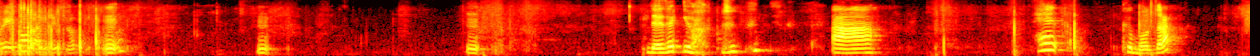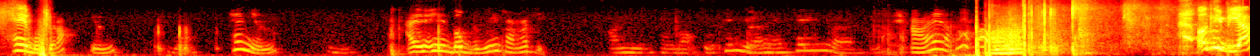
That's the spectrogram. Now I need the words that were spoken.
왜 이거 안 됐어? 응. 응. 응. 내 새끼 막. 아. 해, 그 뭐더라? 해 뭐더라? 이름이? 뭐, 헨이었나? 아니, 너 무슨 강아지? 아니, 나그 팬이라 해. 팬이라 아. 언니 미안?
